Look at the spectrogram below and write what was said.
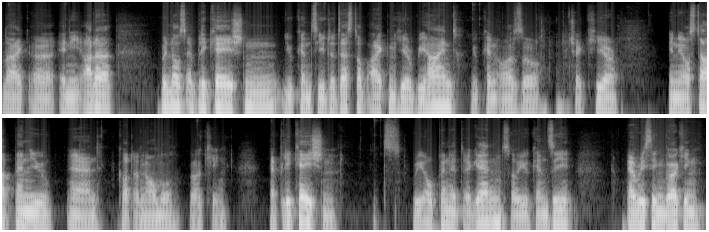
like uh, any other Windows application. You can see the desktop icon here behind. You can also check here in your start menu and got a normal working application. Let's reopen it again so you can see everything working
